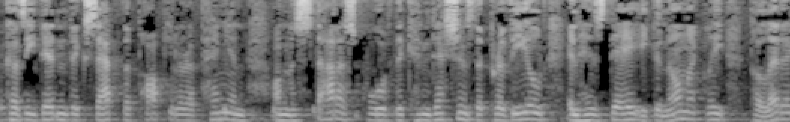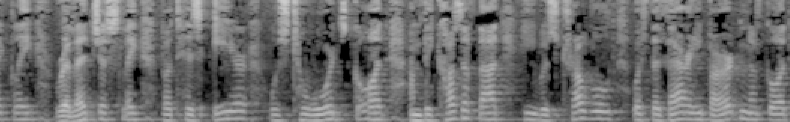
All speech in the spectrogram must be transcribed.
because he didn't accept the popular opinion on the status quo of the conditions that prevailed in his day economically, politically, religiously, but his ear was towards God, and because of that, he was troubled with the very burden of God.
